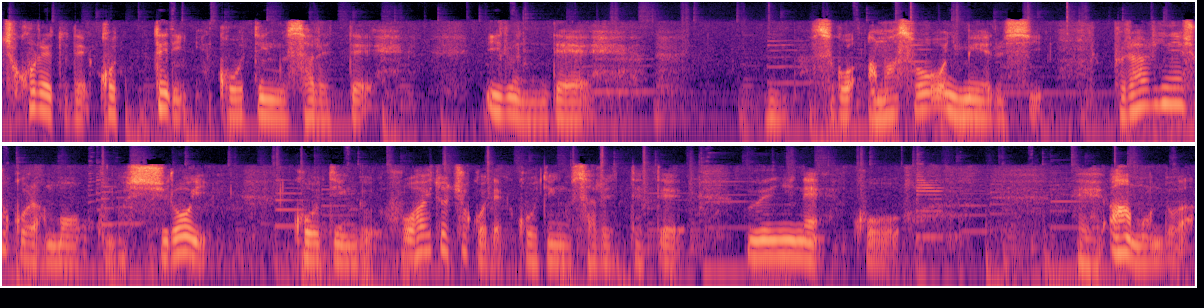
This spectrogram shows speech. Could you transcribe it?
チョコレートでこってりコーティングされているんですごい甘そうに見えるしプラリネショコラもこの白いコーティングホワイトチョコでコーティングされてて上にねこう、えー、アーモンドが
